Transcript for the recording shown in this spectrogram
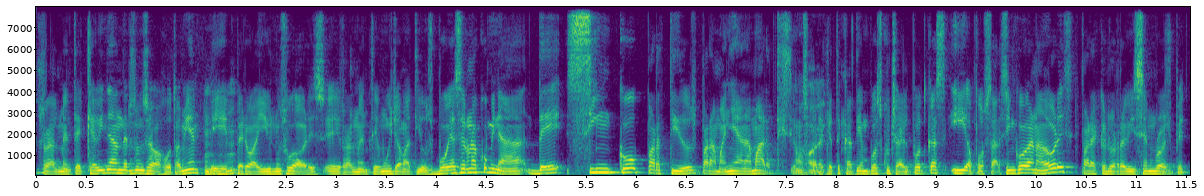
realmente Kevin Anderson se bajó también, eh, pero hay unos jugadores eh, realmente muy llamativos. Voy a hacer una combinada de cinco partidos para mañana martes, digamos, para que tenga tiempo de escuchar el podcast y apostar. Cinco ganadores para que lo revisen Rushbet.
